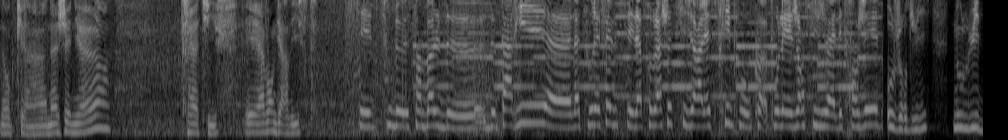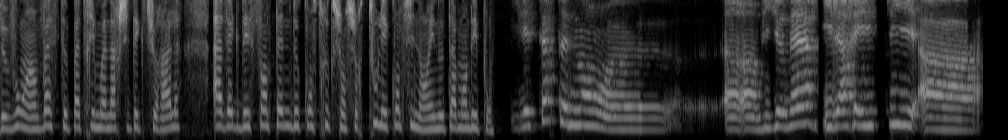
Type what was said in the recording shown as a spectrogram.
donc un ingénieur créatif et avant-gardiste. C'est tout le symbole de, Paris. Euh, la tour Eiffel, c'est la première chose qui vient à l'esprit pour, pour les gens qui vivent à l'étranger. Aujourd'hui, nous lui devons un vaste patrimoine architectural avec des centaines de constructions sur tous les continents et notamment des ponts. Il est certainement euh, un, visionnaire. Il a réussi à,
